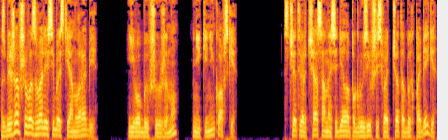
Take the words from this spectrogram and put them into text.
Сбежавшего звали Себастьян Лараби, его бывшую жену Ники Никовски. С четверть часа она сидела, погрузившись в отчет об их побеге,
